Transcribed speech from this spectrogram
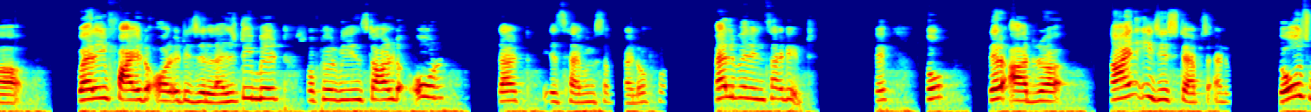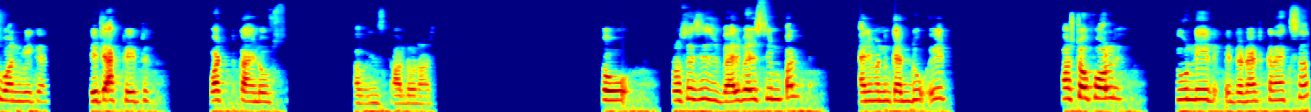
uh, verified or it is a legitimate software we installed or that is having some kind of malware inside it. Okay? So there are uh, nine easy steps and those one we can detect it what kind of have installed on our so process is very very simple. Anyone can do it. First of all you need internet connection.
